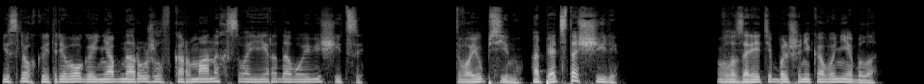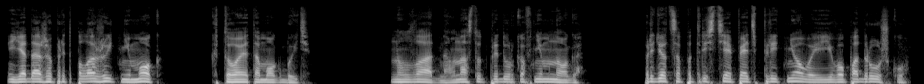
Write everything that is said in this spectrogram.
и с легкой тревогой не обнаружил в карманах своей родовой вещицы. Твою псину, опять стащили. В лазарете больше никого не было, и я даже предположить не мог, кто это мог быть. Ну ладно, у нас тут придурков немного. Придется потрясти опять Плетнева и его подружку,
